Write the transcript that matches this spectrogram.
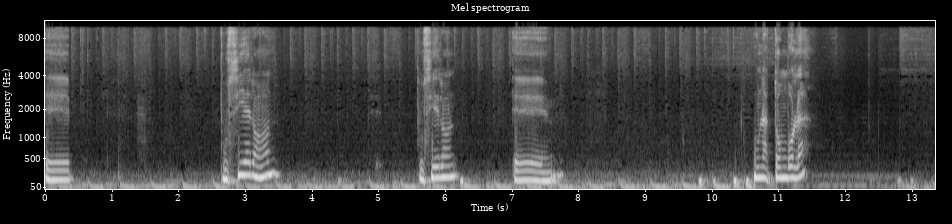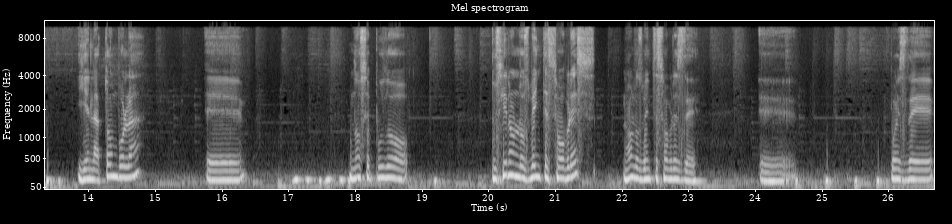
eh, pusieron, pusieron eh, una tómbola y en la tómbola eh, no se pudo, pusieron los 20 sobres, ¿no? Los 20 sobres de, eh, pues de,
